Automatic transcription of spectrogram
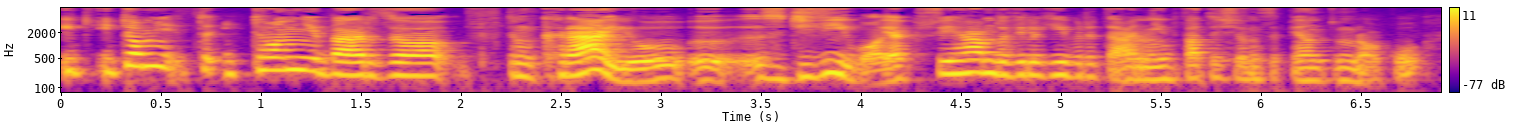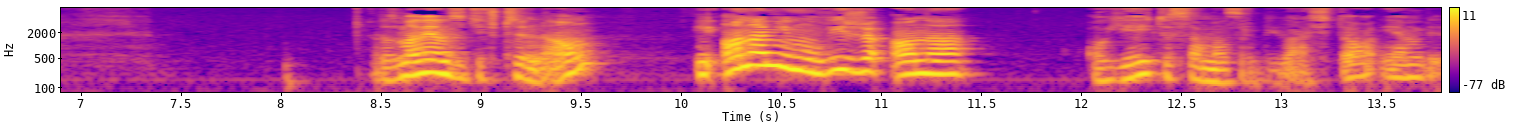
I, i, to mnie, to, I to mnie bardzo w tym kraju y, zdziwiło. Jak przyjechałam do Wielkiej Brytanii w 2005 roku, rozmawiam z dziewczyną i ona mi mówi, że ona ojej, to sama zrobiłaś to? Ja mówię,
